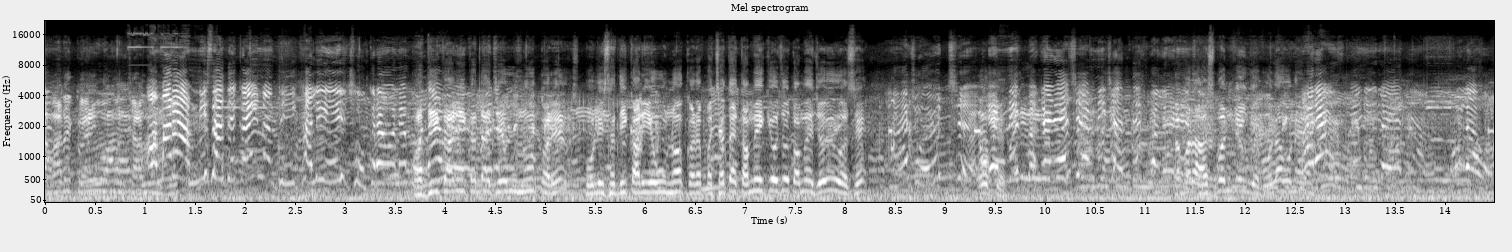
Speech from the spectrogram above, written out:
અમારે આમની સાથે કઈ નથી ખાલી. અધિકારી કદાચ એવું ન કરે પોલીસ અધિકારી એવું ન કરે પણ છતાં તમે કહો છો તમે જોયું હશે? હા જોયું જ છે. ઓકે. તમારા હસબન્ડ કઈ ગયા બોલાવો ને. હતા. બોલાવો.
